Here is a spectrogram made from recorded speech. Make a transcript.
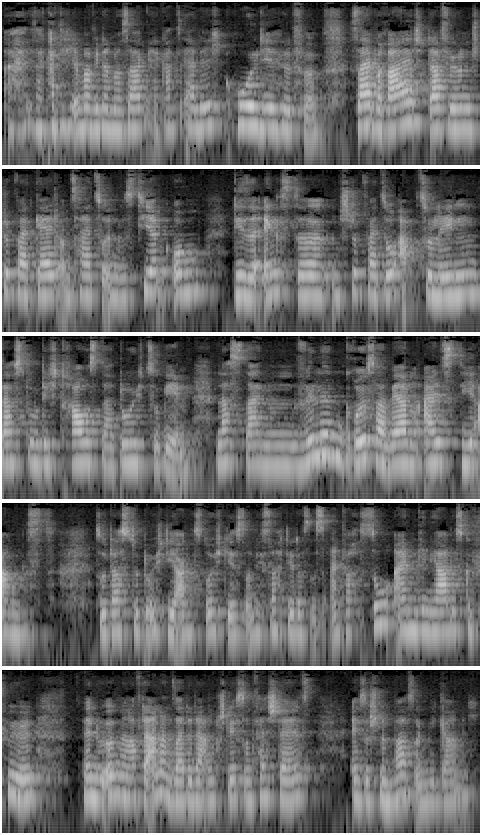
Äh, da kann ich immer wieder nur sagen, ey, ganz ehrlich, hol dir Hilfe. Sei bereit, dafür ein Stück weit Geld und Zeit zu investieren, um diese Ängste ein Stück weit so abzulegen, dass du dich traust, da durchzugehen. Lass deinen Willen größer werden als die Angst, sodass du durch die Angst durchgehst. Und ich sag dir, das ist einfach so ein geniales Gefühl, wenn du irgendwann auf der anderen Seite der Angst stehst und feststellst, ey, so schlimm war es irgendwie gar nicht.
